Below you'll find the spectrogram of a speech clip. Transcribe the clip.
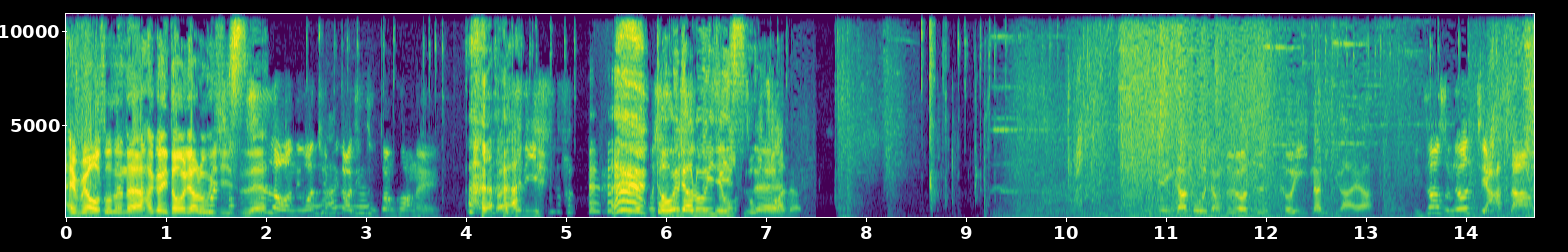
哎、没有，我说真的，他跟你同一条路一起死、哎是，哦，你完全没搞清楚状况哎。反正你 同一条路一起死哎哎。算了。其实你刚刚跟我讲这句话是可以，那你来啊。你知道什么叫做夹杀吗？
